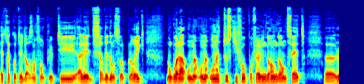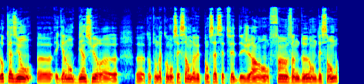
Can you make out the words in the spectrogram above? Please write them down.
être à côté de leurs enfants plus petits, aller faire des danses folkloriques. Donc voilà, on a, on a, on a tout ce qu'il faut pour faire une grande, grande fête. Euh, L'occasion euh, également, bien sûr, euh, euh, quand on a commencé ça, on avait pensé à cette fête déjà en fin 22, en décembre.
